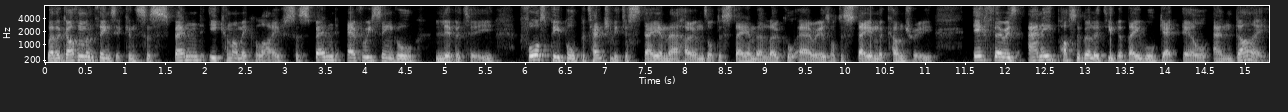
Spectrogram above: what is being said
where the government thinks it can suspend economic life, suspend every single liberty, force people potentially to stay in their homes or to stay in their local areas or to stay in the country if there is any possibility that they will get ill and die.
